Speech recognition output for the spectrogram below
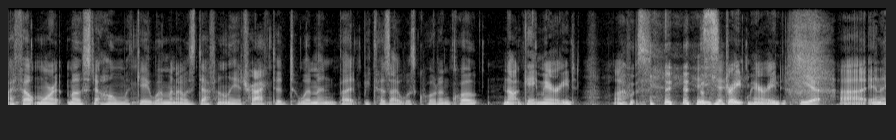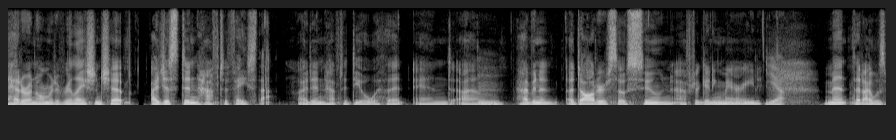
I felt more most at home with gay women. I was definitely attracted to women, but because I was quote unquote not gay married, I was straight married yeah. uh, in a heteronormative relationship, I just didn't have to face that. I didn't have to deal with it. And um, having a, a daughter so soon after getting married Yeah. meant that I was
